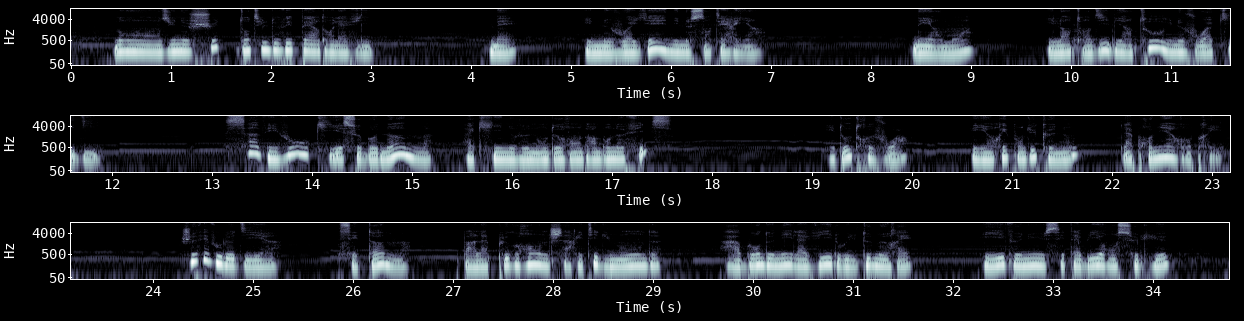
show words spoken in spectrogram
dans une chute dont il devait perdre la vie, mais il ne voyait ni ne sentait rien. Néanmoins, il entendit bientôt une voix qui dit Savez-vous qui est ce bonhomme à qui nous venons de rendre un bon office? Et d'autres voix, ayant répondu que non, la première reprit. Je vais vous le dire, cet homme, par la plus grande charité du monde, a abandonné la ville où il demeurait et est venu s'établir en ce lieu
